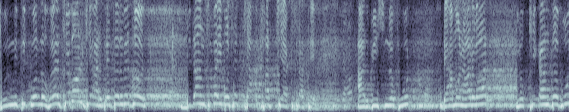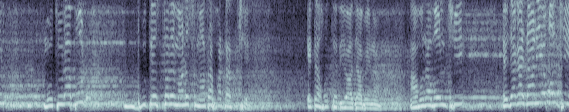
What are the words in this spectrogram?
দুর্নীতি করলে হয়েছে বলছে, আর ভেতর ভেতর বিধানসভায় বসে চা খাচ্ছে একসাথে। আর বিষ্ণুপুর, ডায়মন্ড হারবার, লক্ষ্মীকান্তপুর, মথুরাপুর, বুথ স্তরে মানুষ মাথা ফাটাচ্ছে। এটা হতে দেওয়া যাবে না। আমরা বলছি, এ জায়গায় দাঁড়িয়ে বলছি,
